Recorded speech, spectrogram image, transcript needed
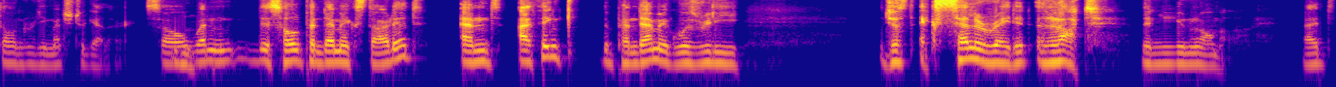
don't really match together. So Mhm. when this whole pandemic started, and I think the pandemic was really just accelerated a lot the new normal. Right?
